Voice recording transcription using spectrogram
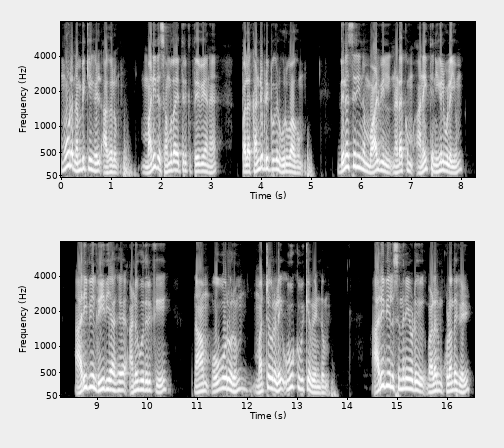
மூட நம்பிக்கைகள் அகலும். மனித சமுதாயத்திற்கு தேவையான பல கண்டுபிடிப்புகள் உருவாகும். தினசரி நம் வாழ்வில் நடக்கும் அனைத்து நிகழ்வுகளையும் அறிவியல் ரீதியாக அணுகுவதற்கு நாம் ஒவ்வொருவரும் மற்றவர்களை ஊக்குவிக்க வேண்டும். அறிவியல் சிந்தனையோடு வளரும் குழந்தைகள்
